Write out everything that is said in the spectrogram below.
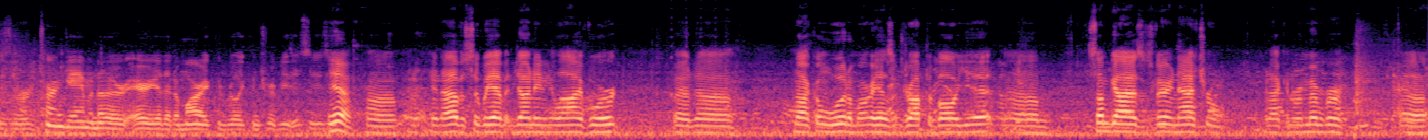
Is the return game another area that Amari could really contribute this season? Yeah, um, and, and obviously we haven't done any live work, but uh, knock on wood, Amari hasn't dropped the ball yet. Um, some guys, it's very natural, and I can remember uh,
